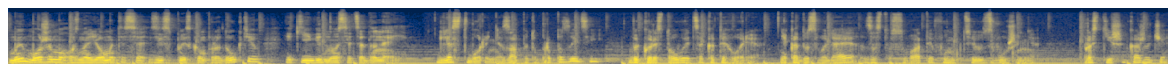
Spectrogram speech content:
ми можемо ознайомитися зі списком продуктів, які відносяться до неї. Для створення запиту пропозицій використовується категорія, яка дозволяє застосувати функцію звуження, простіше кажучи,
